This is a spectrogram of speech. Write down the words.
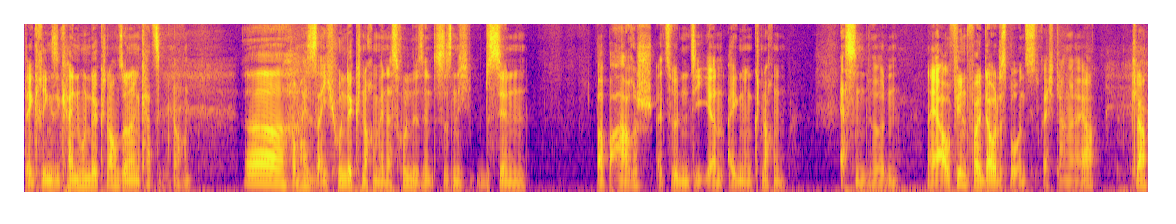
Dann kriegen sie keinen Hundeknochen, sondern einen Katzenknochen. Ah, Warum heißt es eigentlich Hundeknochen, wenn das Hunde sind? Ist es nicht ein bisschen barbarisch, als würden sie ihren eigenen Knochen essen würden? Naja, auf jeden Fall dauert es bei uns recht lange, ja. Klar.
